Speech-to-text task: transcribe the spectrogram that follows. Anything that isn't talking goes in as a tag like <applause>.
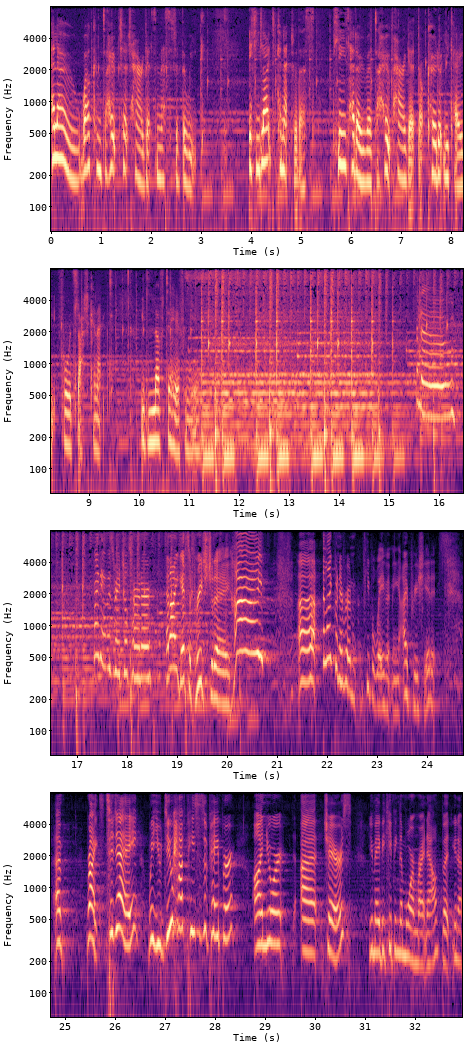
Hello, welcome to Hope Church Harrogate's Message of the Week. If you'd like to connect with us, please head over to hopeharrogate.co.uk forward slash connect. We'd love to hear from you. Hello, my name is Rachel Turner, and I get to preach today. Hi! Uh, I like whenever people wave at me, I appreciate it. Um, right, today, we, you do have pieces of paper on your uh, chairs. You may be keeping them warm right now, but you know,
